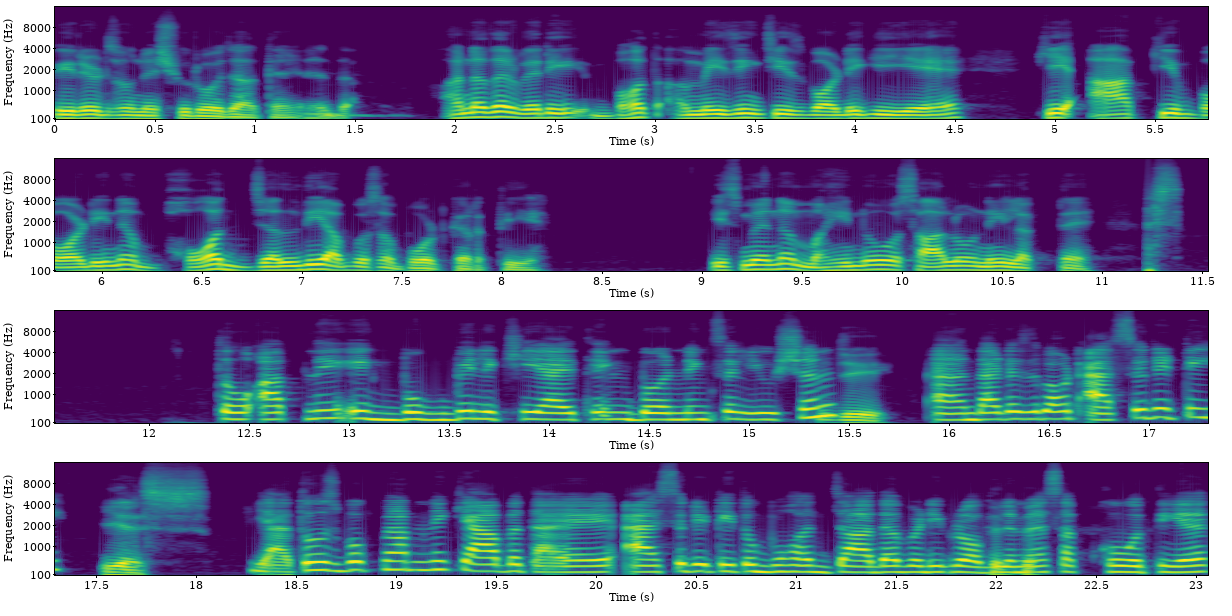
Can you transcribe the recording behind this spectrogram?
पीरियड्स होने शुरू हो जाते हैं। अनदर वेरी बहुत अमेजिंग चीज़ बॉडी की ये है कि आपकी बॉडी ना बहुत जल्दी आपको सपोर्ट करती है। इसमें ना महीनों सालों नहीं लगते हैं। तो आपने एक बुक भी लिखी I think burning solution ji. And that is about acidity. Yes. या तो उस बुक में आपने क्या बताया है? एसिडिटी तो बहुत ज़्यादा बड़ी प्रॉब्लम है सबको होती है।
